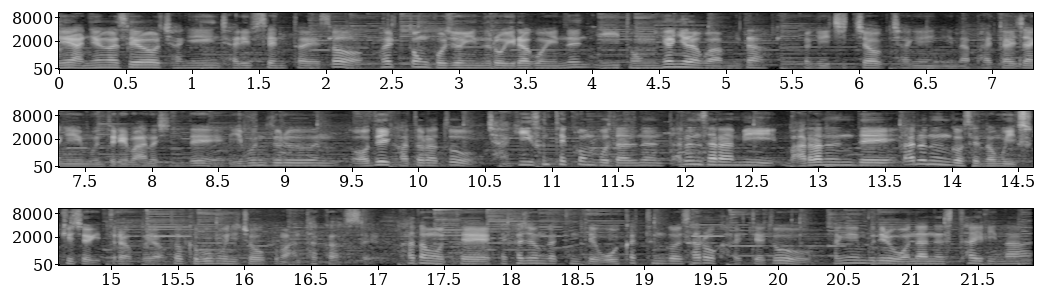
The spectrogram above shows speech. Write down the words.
예, 안녕하세요. 장애인 자립센터에서 활동 보조인으로 일하고 있는 이동현이라고 합니다. 여기 지적 장애인이나 발달 장애인 분들이 많으신데 이분들은 어딜 가더라도 자기 선택권보다는 다른 사람이 말하는데 따르는 것에 너무 익숙해져 있더라고요. 그래서 그 부분이 조금 안타까웠어요. 하다못해 백화점 같은데 옷 같은 걸 사러 갈 때도 장애인 분들이 원하는 스타일이나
